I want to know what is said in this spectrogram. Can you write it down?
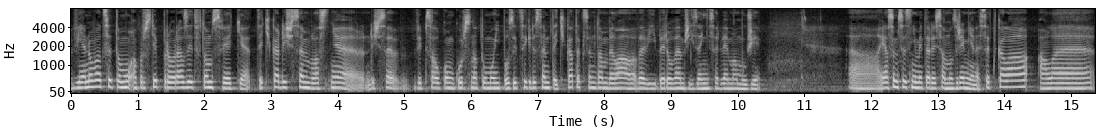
věnovat se tomu a prostě prorazit v tom světě. Teďka, když jsem vlastně, když se vypsal konkurs na tu moji pozici, kde jsem teďka, tak jsem tam byla ve výběrovém řízení se dvěma muži. Já jsem se s nimi tady samozřejmě nesetkala, ale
